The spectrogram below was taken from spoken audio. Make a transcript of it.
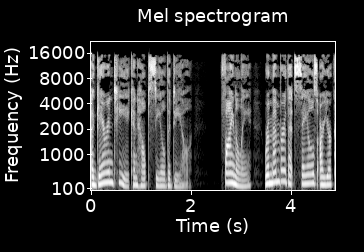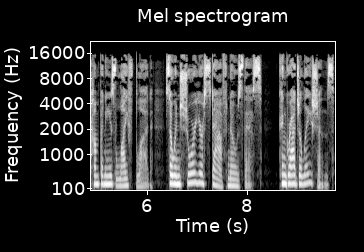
a guarantee can help seal the deal. Finally, Remember that sales are your company's lifeblood, so ensure your staff knows this. Congratulations!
